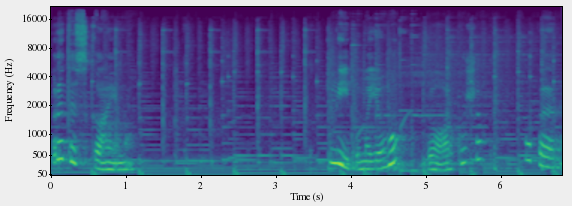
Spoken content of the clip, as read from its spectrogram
притискаємо. Ліпимо його до аркуша паперу.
